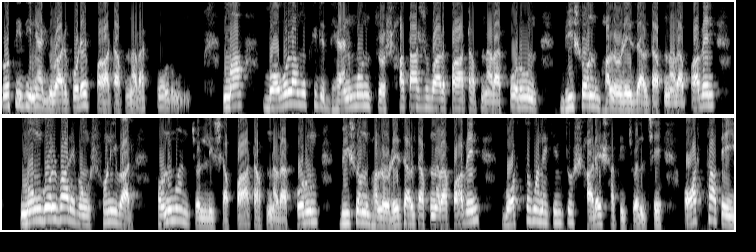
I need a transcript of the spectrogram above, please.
প্রতিদিন একবার করে পাঠ আপনারা করুন। মা বগলামুখীর ধ্যান মন্ত্র সাতাশ বার পাঠ আপনারা করুন। ভীষণ ভালো রেজাল্ট আপনারা পাবেন। মঙ্গলবার এবং শনিবার হনুমান চল্লিশা পাঠ আপনারা করুন। ভীষণ ভালো রেজাল্ট আপনারা পাবেন। বর্তমানে কিন্তু সাড়ে সাতই চলছে। অর্থাৎ এই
